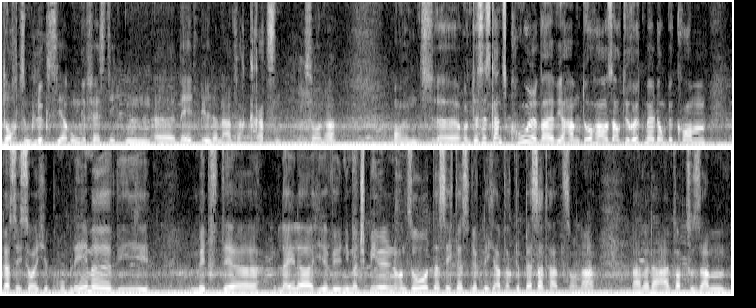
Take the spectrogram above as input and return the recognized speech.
doch zum Glück sehr ungefestigten äh, Weltbildern einfach kratzen. So, ne? Und, äh, und das ist ganz cool, weil wir haben durchaus auch die Rückmeldung bekommen, dass sich solche Probleme wie mit der Layla, hier will niemand spielen und so, dass sich das wirklich einfach gebessert hat. So, ne? Weil wir da einfach zusammen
